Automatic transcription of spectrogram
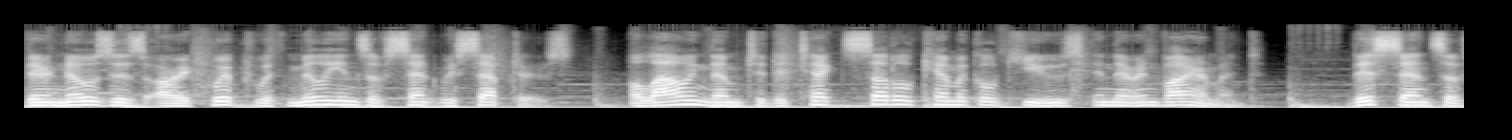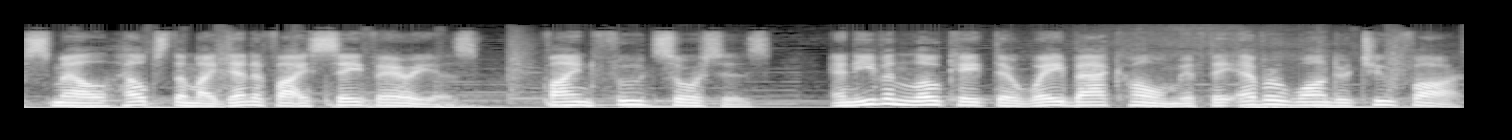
Their noses are equipped with millions of scent receptors, allowing them to detect subtle chemical cues in their environment. This sense of smell helps them identify safe areas, find food sources, and even locate their way back home if they ever wander too far.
